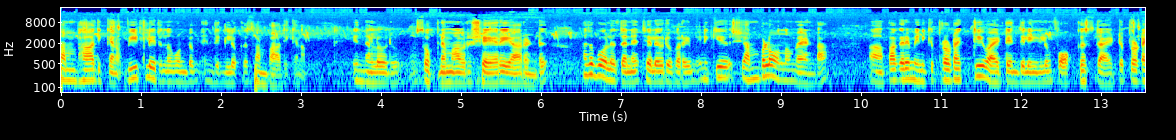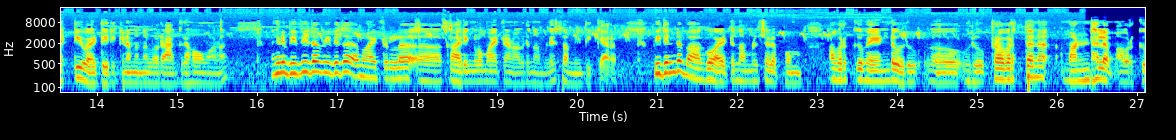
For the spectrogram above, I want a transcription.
സമ്പാദിക്കണം വീട്ടിലിരുന്നു കൊണ്ടും എന്തെങ്കിലുമൊക്കെ സമ്പാദിക്കണം എന്നുള്ള ഒരു സ്വപ്നം അവർ ഷെയർ ചെയ്യാറുണ്ട്. അതുപോലെ തന്നെ ചിലർ പറയും എനിക്ക് ശമ്പളമൊന്നും വേണ്ട. പകരം എനിക്ക് പ്രൊഡക്റ്റീവായിട്ട് എന്തിലെങ്കിലും ഫോക്കസ്ഡ് ആയിട്ട് പ്രൊഡക്റ്റീവായിട്ട് ഇരിക്കണം എന്നുള്ള ഒരു ആഗ്രഹവുമാണ്. അങ്ങനെ വിവിധ വിവിധമായിട്ടുള്ള കാര്യങ്ങളുമായിട്ടാണ് അവർ നമ്മളെ സമീപിക്കാറ്. അപ്പം ഇതിന്റെ ഭാഗമായിട്ട് നമ്മൾ ചിലപ്പം അവർക്ക് വേണ്ട ഒരു ഒരു പ്രവർത്തന മണ്ഡലം അവർക്ക്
